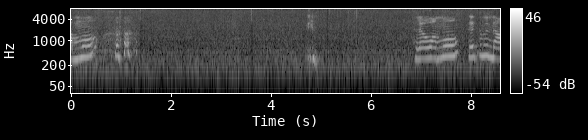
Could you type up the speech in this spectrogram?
അമ്മു. ഹലോ അമ്മു. കേൾക്കുന്നുണ്ടോ?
